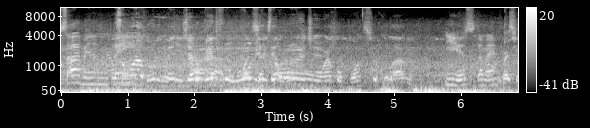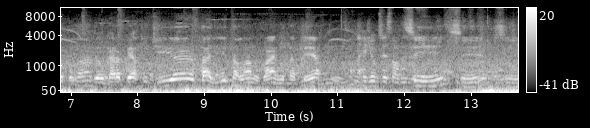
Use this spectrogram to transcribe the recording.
sabem, né? Não, não tem... são moradores, né? gera um grande volume, restaurante, um ecoponto circulável. E isso também. Vai circulando, é o cara perto do dia, tá ali, tá lá no bairro, tá perto. Na região dos restaurantes? Sim, sim, sim.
